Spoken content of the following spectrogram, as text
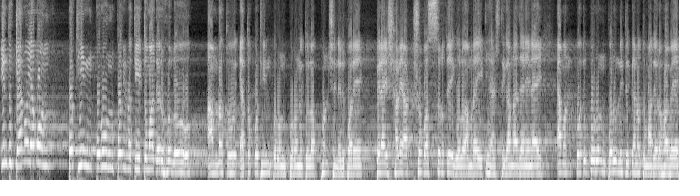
কিন্তু কেন এমন কঠিন, করুণ পরিণতি তোমাদের হলো? আমরা তো এত কঠিন করুণ পরিণত লক্ষণ সেনের পরে প্রায় সাড়ে আটশো বৎসর তো এগুলো আমরা ইতিহাস থেকে আমরা জানি নাই। এমন করু- করুণ পরিণতি কেন তোমাদের হবে?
